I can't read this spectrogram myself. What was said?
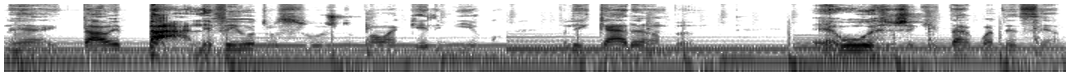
né? E tal, e pá, levei outro susto com aquele mico. Falei, caramba, é hoje que está acontecendo.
